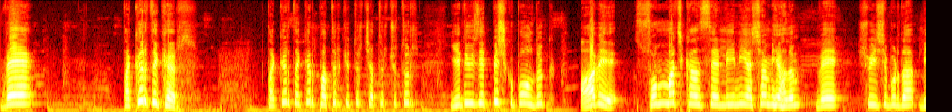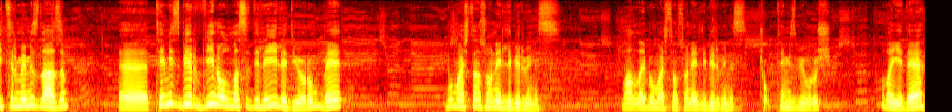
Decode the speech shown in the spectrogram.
Ve takır tıkır. Takır takır patır kütür çatır çutur 770 kupa olduk. Abi son maç kanserliğini yaşamayalım ve şu işi burada bitirmemiz lazım. Ee, temiz bir win olması dileğiyle diyorum ve bu maçtan sonra 51 biniz. Vallahi bu maçtan sonra 51 biniz. Çok temiz bir vuruş. Bu da 7.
